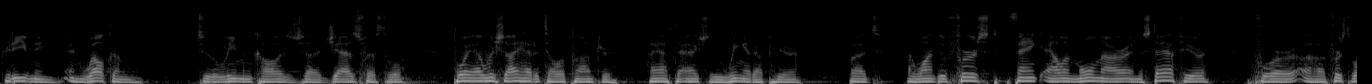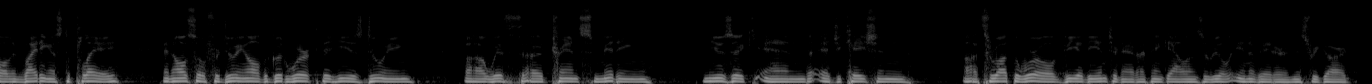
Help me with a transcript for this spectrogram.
Good evening and welcome to the Lehman College uh, Jazz Festival. Boy, I wish I had a teleprompter. I have to actually wing it up here. But I want to first thank Alan Molnar and the staff here for, uh, first of all, inviting us to play and also for doing all the good work that he is doing uh, with uh, transmitting music and education uh, throughout the world via the internet. I think Alan's a real innovator in this regard.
